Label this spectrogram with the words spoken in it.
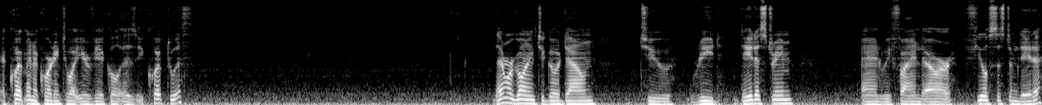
equipment according to what your vehicle is equipped with. Then we're going to go down to read data stream and we find our fuel system data.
